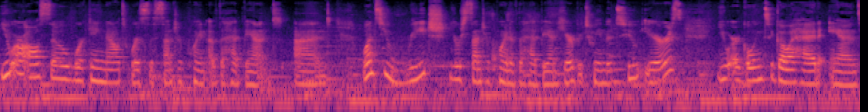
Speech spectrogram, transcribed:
You are also working now towards the center point of the headband. And once you reach your center point of the headband here between the two ears, you are going to go ahead and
